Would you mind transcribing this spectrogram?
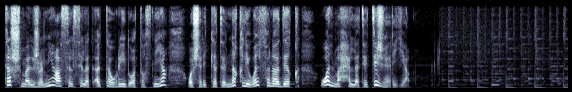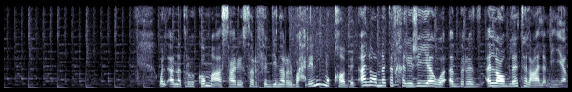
تشمل جميع سلسلة التوريد والتصنيع وشركات النقل والفنادق والمحلات التجارية. والآن نترككم مع أسعار صرف الدينار البحريني مقابل العملات الخليجية وأبرز العملات العالمية.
